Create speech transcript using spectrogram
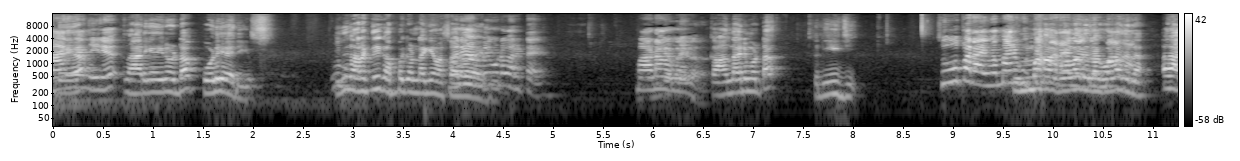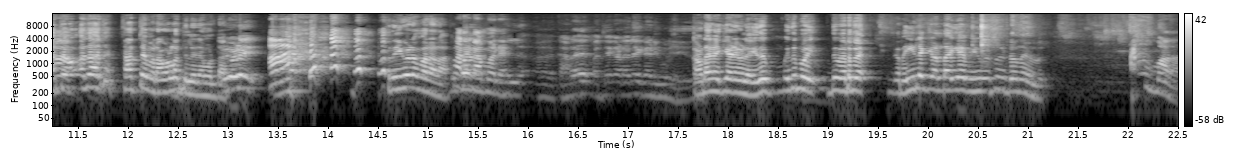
നാരങ്ങ നീര്. നാരങ്ങ നീരും ഇട്ടാൽ പൊളിയായിരിക്കും. ഇത് കറക്റ്റ് കപ്പയ്ക്ക് ഉണ്ടാക്കിയ മസാല മോനെ അമ്മയും കൂടെ വരട്ടെ വാടാ അമ്മയും. കാന്താരി മുട്ട ത്രീ ജി സൂപ്പർ ചുമ്മാ കൊള്ളത്തില്ല കൊള്ളത്തില്ല സത്യം പറ കൊള്ളത്തില്ല മുട്ട. ആ, കൂടെ പറയടാ കടലൊക്കെ അടിപൊളി ഇത് ഇത് പോയി ഇത് വെറുതെ. റീലൊക്കെ ഉണ്ടാക്കിയ വ്യൂസ് കിട്ടുന്നേ ഉള്ളൂ. ചുമ്മാതാ.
